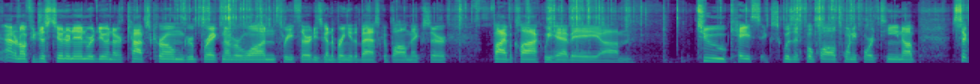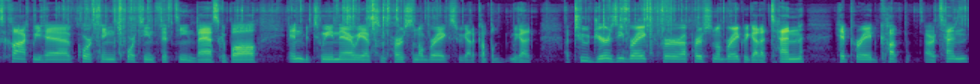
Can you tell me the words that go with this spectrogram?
I don't know if you're just tuning in. We're doing our Topps Chrome group break number one. 3:30 is going to bring you the basketball mixer. Five o'clock we have a um, two case exquisite football 2014 up. Six o'clock we have Court Kings 14-15 basketball. In between there we have some personal breaks. We got a couple. We got a two jersey break for a personal break. We got a 10 hit parade cup or 10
